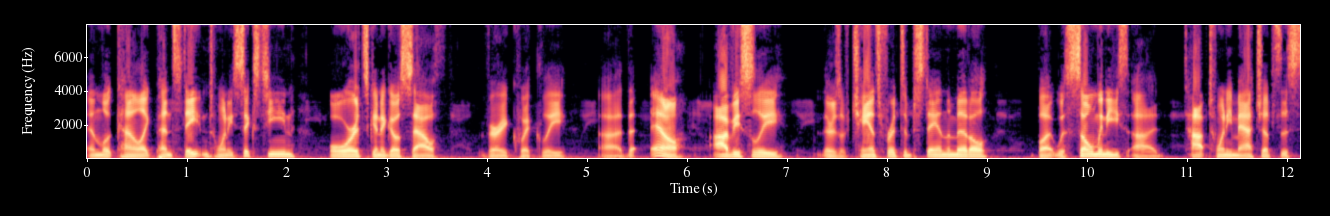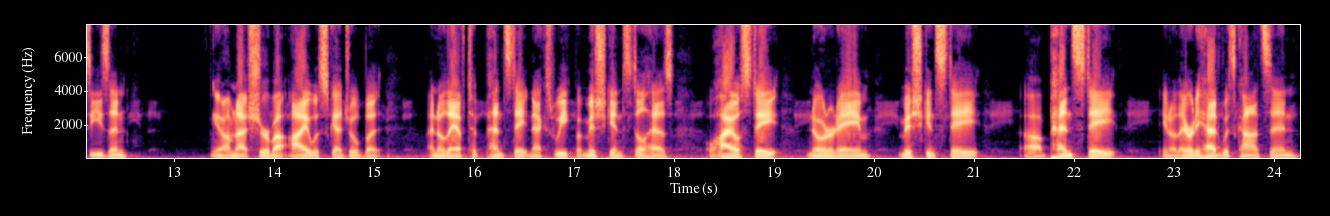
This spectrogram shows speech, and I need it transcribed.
and look kind of like Penn State in 2016, or it's going to go south very quickly. Uh, the, you know, obviously there's a chance for it to stay in the middle, but with so many uh, top 20 matchups this season, you know, I'm not sure about Iowa's schedule, but I know they have Penn State next week, but Michigan still has Ohio State, Notre Dame, Michigan State, uh, Penn State. You know, they already had Wisconsin.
